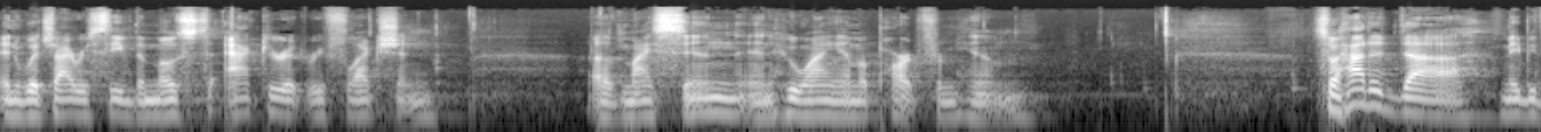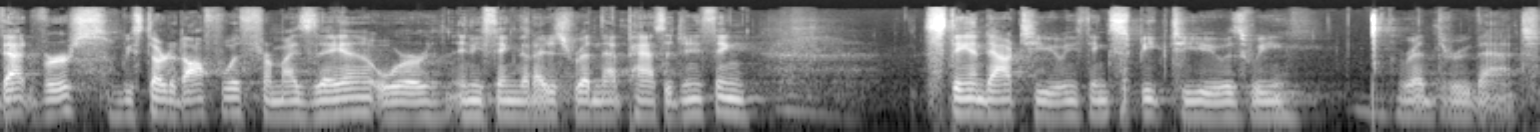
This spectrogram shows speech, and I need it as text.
in which I receive the most accurate reflection of my sin and who I am apart from Him. So, how did uh, maybe that verse we started off with from Isaiah or anything that I just read in that passage, anything stand out to you, anything speak to you as we read through that?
